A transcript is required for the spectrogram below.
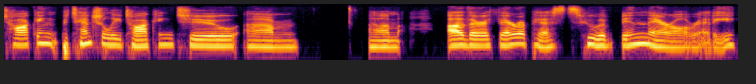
talking potentially talking to um, um, other therapists who have been there already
